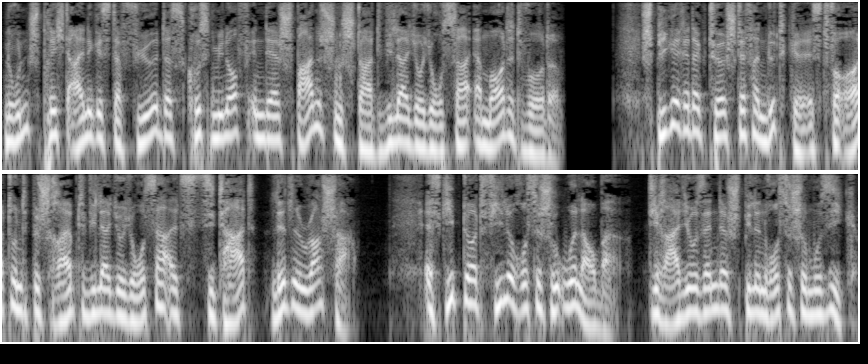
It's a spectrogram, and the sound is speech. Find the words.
Nun spricht einiges dafür, dass Kusminov in der spanischen Stadt Villa Joyosa ermordet wurde. Spiegelredakteur Stefan Lüttke ist vor Ort und beschreibt Villa Joyosa als Zitat Little Russia. Es gibt dort viele russische Urlauber. Die Radiosender spielen russische Musik.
